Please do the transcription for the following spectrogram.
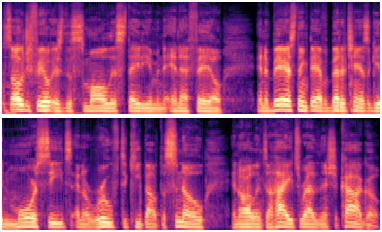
Soldier Field is the smallest stadium in the NFL, and the Bears think they have a better chance of getting more seats and a roof to keep out the snow in Arlington Heights rather than Chicago.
